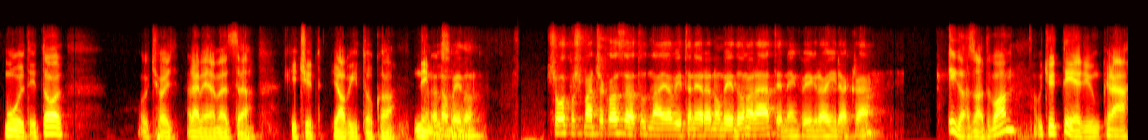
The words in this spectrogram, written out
multitól, úgyhogy remélem ezzel kicsit javítok a nimuszon. Solt most már csak azzal tudná javítani a renomédon, ha rátérnénk végre a hírekre. Igazad van, úgyhogy térjünk rá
